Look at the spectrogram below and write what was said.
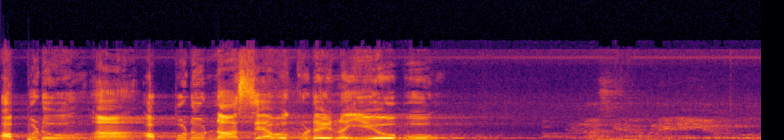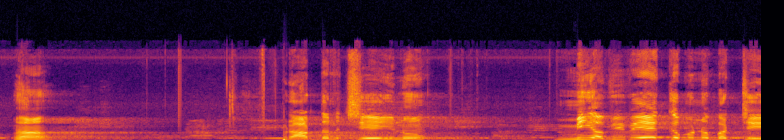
అప్పుడు అప్పుడు నా సేవకుడైన యోబు ప్రార్థన చేయును. మీ అవివేకమును బట్టి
